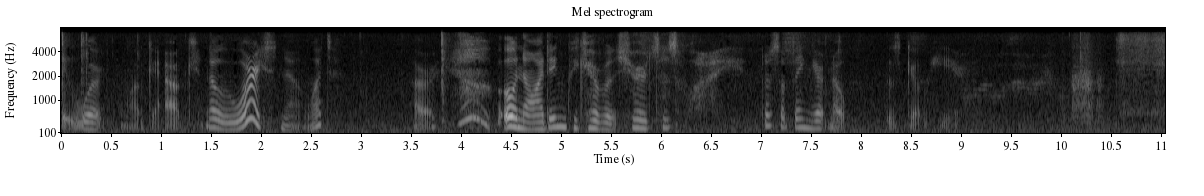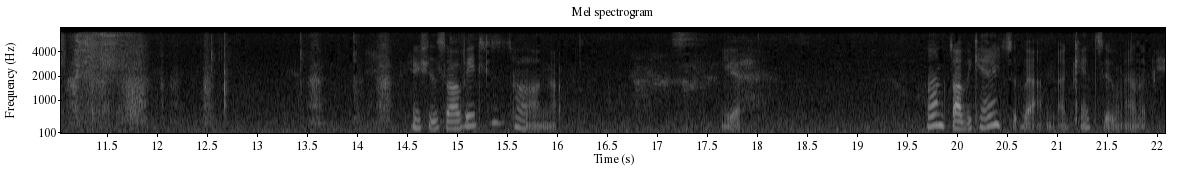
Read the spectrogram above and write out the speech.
It worked. Okay, okay. No, it works now. What? Alright. Oh no, I didn't be careful the shirts. That's why. There's something here. Nope. Let's go here. Finish this zombie. This is long up. Yeah. Long can I survive? I can't zoom out of here.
